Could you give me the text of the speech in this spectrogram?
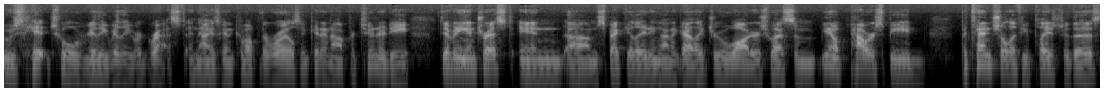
whose hit tool really, really regressed. And now he's going to come up with the Royals and get an opportunity. Do you have any interest in um, speculating on a guy like Drew Waters, who has some, you know, power speed, potential if he plays through the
